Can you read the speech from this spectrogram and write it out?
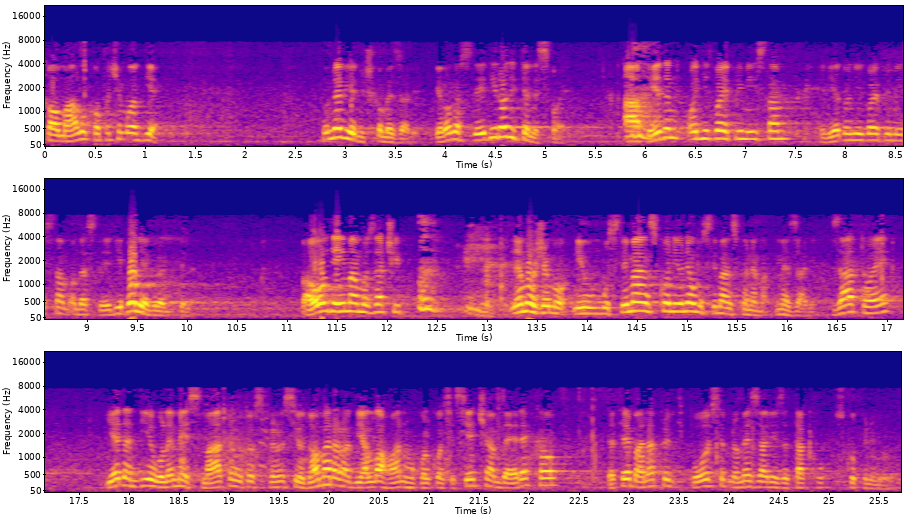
kao malu, kopat ćemo ga gdje? U nevjerničkom mezarju. Jer ona slijedi roditelje svoje. A ako jedan od njih dvoje primi islam, ili jedan od njih dvoje primi islam, onda slijedi boljeg roditelja. Pa ovdje imamo, znači, ne možemo ni u muslimansko, ni u nemuslimansko mezari. Zato je jedan dio u Leme smatrao, to se prenosi od Omara, radi Allahu anhu, koliko se sjećam, da je rekao da treba napraviti posebno mezarje za takvu skupinu ljudi.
